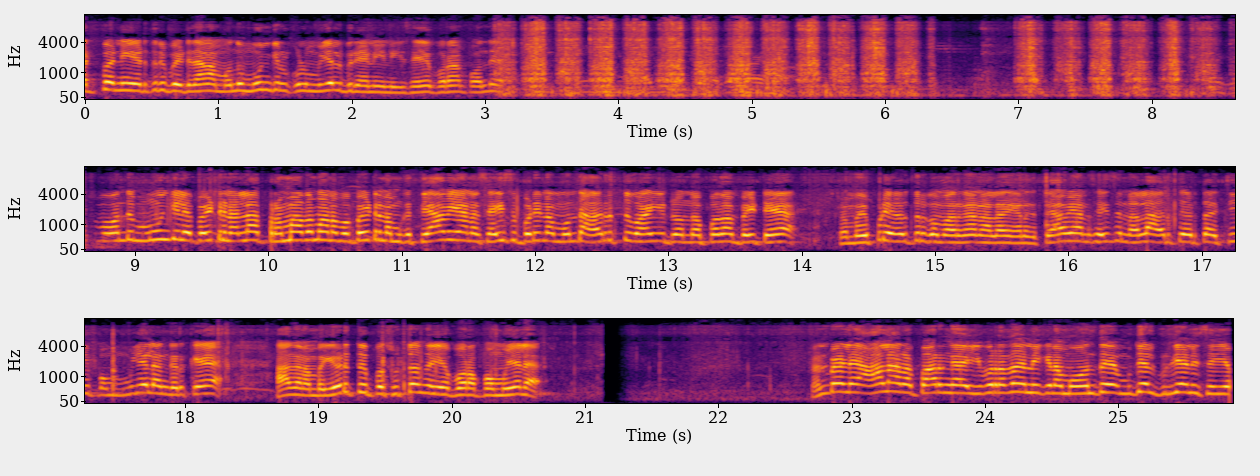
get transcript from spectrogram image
கட் பண்ணி எடுத்துகிட்டு போயிட்டு தான் நம்ம வந்து மூங்கில் குழு முயல் பிரியாணி இன்னைக்கு செய்ய போகிறோம் இப்போ வந்து அப்போ வந்து மூங்கில போயிட்டு நல்லா பிரமாதமாக நம்ம போயிட்டு நமக்கு தேவையான சைஸ் படி நம்ம வந்து அறுத்து வாங்கிட்டு வந்தோம். அப்பதான் போயிட்டு நம்ம எப்படி அறுத்துருக்கோம் பாருங்க நல்லா எனக்கு தேவையான சைஸ் நல்லா அறுத்து எடுத்தாச்சு. இப்போ முயல் அங்கே இருக்கு. அதை நம்ம எடுத்து இப்போ சுத்தம் செய்ய போகிறோம் இப்போ முயலை. நண்பர்களே ஆளார பாருங்க. இவரை தான் இன்னைக்கு நம்ம வந்து முயல் பிரியாணி செய்ய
